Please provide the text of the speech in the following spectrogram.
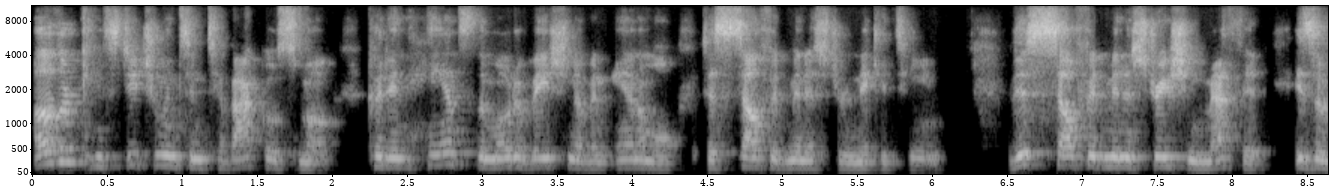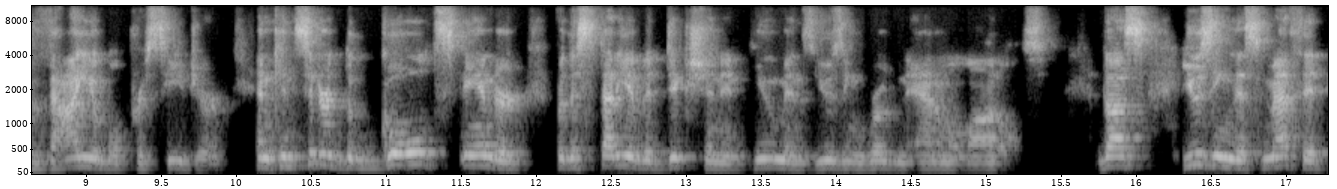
other constituents in tobacco smoke could enhance the motivation of an animal to self administer nicotine. This self administration method is a valuable procedure and considered the gold standard for the study of addiction in humans using rodent animal models. Thus, using this method,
